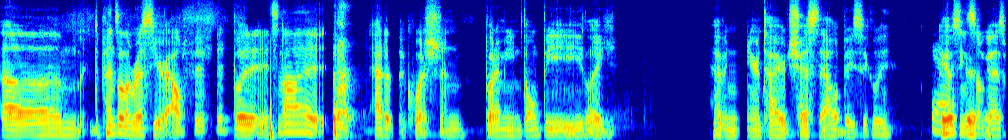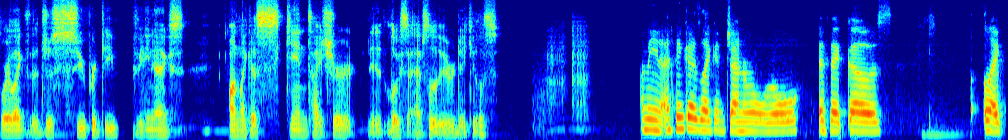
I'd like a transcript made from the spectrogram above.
Um, depends on the rest of your outfit, but it's not out of the question. But I mean, don't be like having your entire chest out, basically. Yeah. I've seen some guys wear like the just super deep V-necks on like a skin tight shirt. It looks absolutely ridiculous. I mean, I think as like a general rule, if it goes like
